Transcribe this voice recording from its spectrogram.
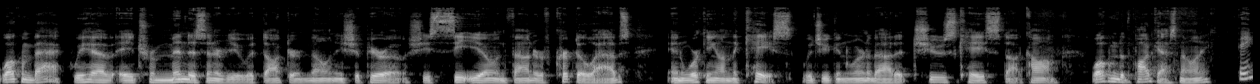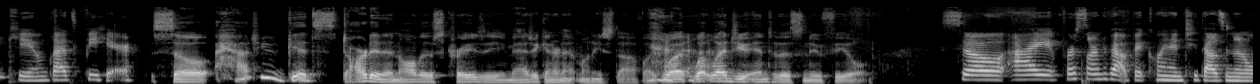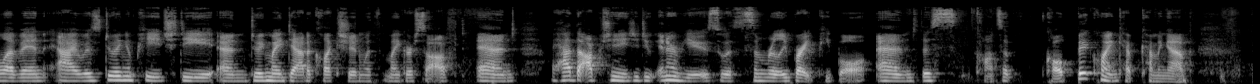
Welcome back. We have a tremendous interview with Dr. Melanie Shapiro. She's CEO and founder of Cryptolabs and working on the case, which you can learn about at choosecase.com. Welcome to the podcast, Melanie. Thank you. I'm glad to be here. So, how'd you get started in all this crazy magic internet money stuff? Like, what what led you into this new field? So, I first learned about Bitcoin in 2011. I was doing a PhD and doing my data collection with Microsoft, and I had the opportunity to do interviews with some really bright people. And this concept called Bitcoin kept coming up.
